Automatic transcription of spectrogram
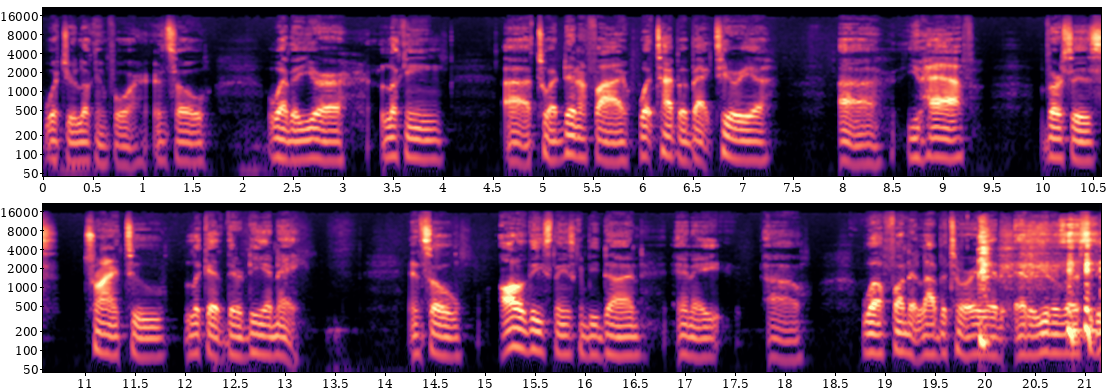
what you're looking for, and so whether you're looking uh, to identify what type of bacteria uh, you have versus trying to look at their DNA. And so all of these things can be done in a uh, well-funded laboratory at, at a university,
